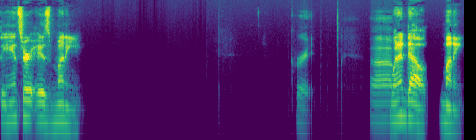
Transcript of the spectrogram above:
The answer is money. Great. Um, when in doubt, money.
